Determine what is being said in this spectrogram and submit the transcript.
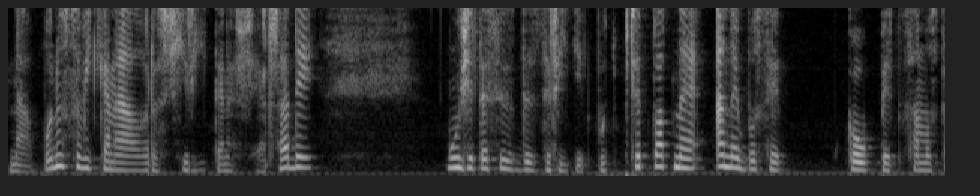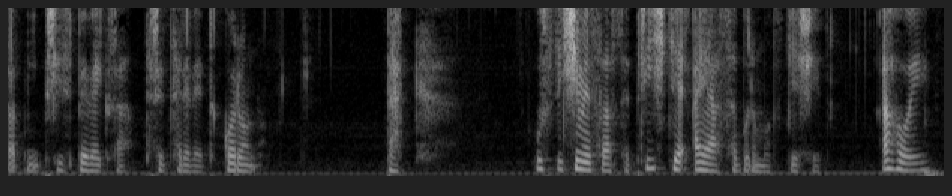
na bonusový kanál, rozšíříte naše řady. Můžete si zde zřídit buď předplatné, anebo si koupit samostatný příspěvek za 39 korun. Tak, uslyšíme se zase příště a já se budu moc těšit. Ahoj!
